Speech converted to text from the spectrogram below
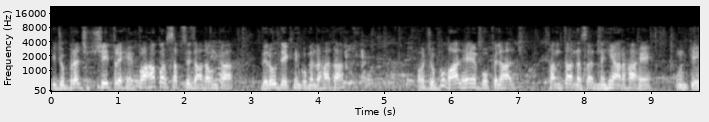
कि जो ब्रज क्षेत्र है, वहाँ पर सबसे ज़्यादा उनका विरोध देखने को मिल रहा था। और जो बवाल है, वो फ़िलहाल थमता नज़र नहीं आ रहा है, उनके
